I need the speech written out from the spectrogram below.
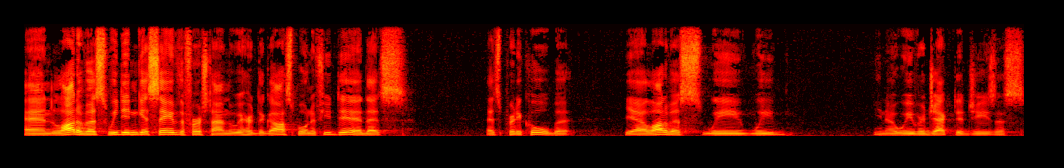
And a lot of us, we didn't get saved the first time that we heard the gospel. And if you did, that's that's pretty cool. But yeah, a lot of us, we we you know, we rejected Jesus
